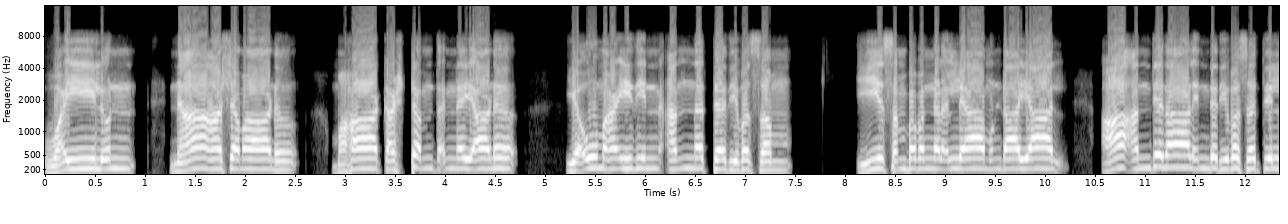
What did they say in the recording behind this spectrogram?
വൈലുൻ നാശമാണ് മഹാകഷ്ടം തന്നെയാണ്. യൗമഇദിൻ അന്നത്തെ ദിവസം ഈ സംഭവങ്ങളെല്ലാം ഉണ്ടായാൽ ആ അന്ത്യനാളിന്റെ ദിവസത്തിൽ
